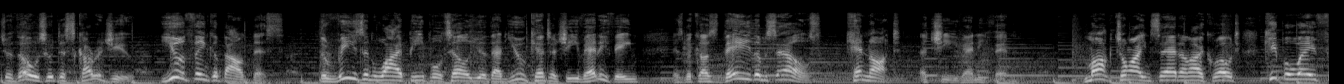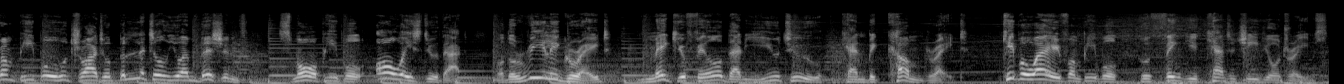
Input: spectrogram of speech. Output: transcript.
to those who discourage you. You think about this. The reason why people tell you that you can't achieve anything is because they themselves cannot achieve anything. Mark Twain said, and I quote, Keep away from people who try to belittle your ambitions. Small people always do that, but the really great make you feel that you too can become great. Keep away from people who think you can't achieve your dreams.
